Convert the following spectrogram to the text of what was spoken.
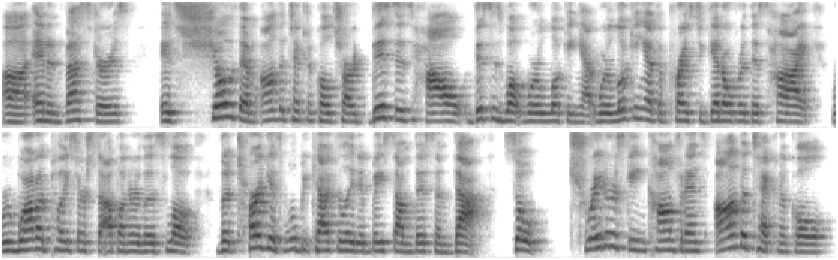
uh, and investors is show them on the technical chart this is how this is what we're looking at. We're looking at the price to get over this high. We want to place our stop under this low. The targets will be calculated based on this and that. So traders gain confidence on the technical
